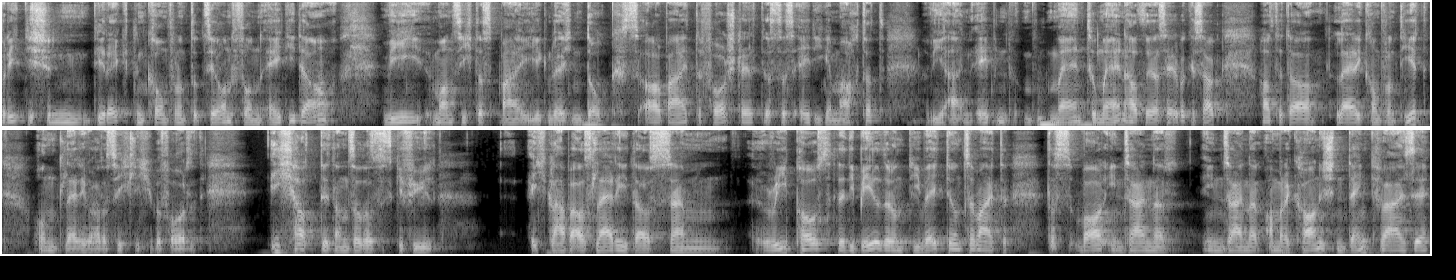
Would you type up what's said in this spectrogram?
britischen direkten Konfrontation von Eddie da, wie man sich das bei irgendwelchen Docs-Arbeiter vorstellt, dass das Eddie gemacht hat, wie ein eben Man-to-Man, hat er ja selber gesagt, hatte da Larry konfrontiert und Larry war da sichtlich überfordert. Ich hatte dann so das Gefühl, ich glaube, als Larry das ähm, repostete, die Bilder und die Wette und so weiter, das war in seiner, in seiner amerikanischen Denkweise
